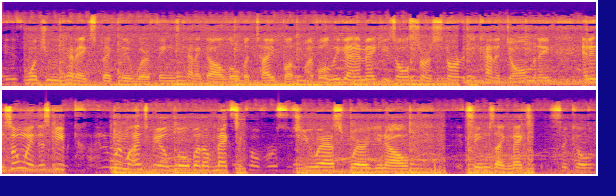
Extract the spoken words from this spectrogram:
is what you kind of expected, where things kind of got a little bit tight. But I thought Liga MX All Star started to kind of dominate, and in some way, this game kind of reminds me a little bit of Mexico versus U.S., where you know it seems like Mexico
